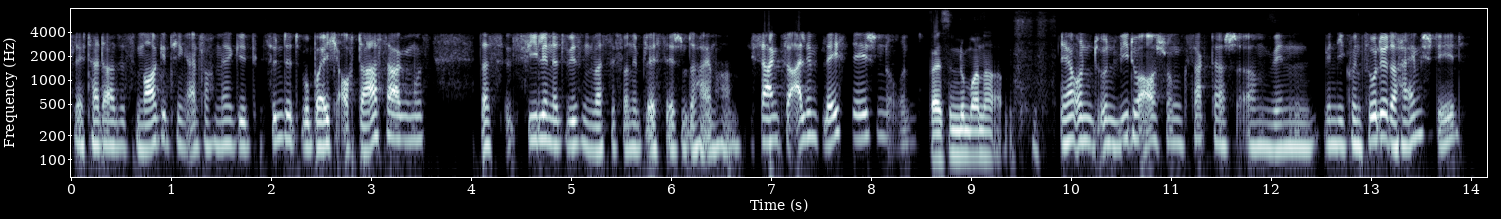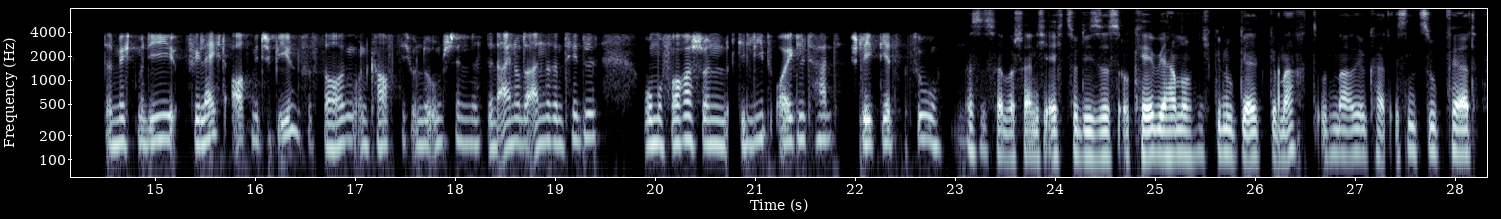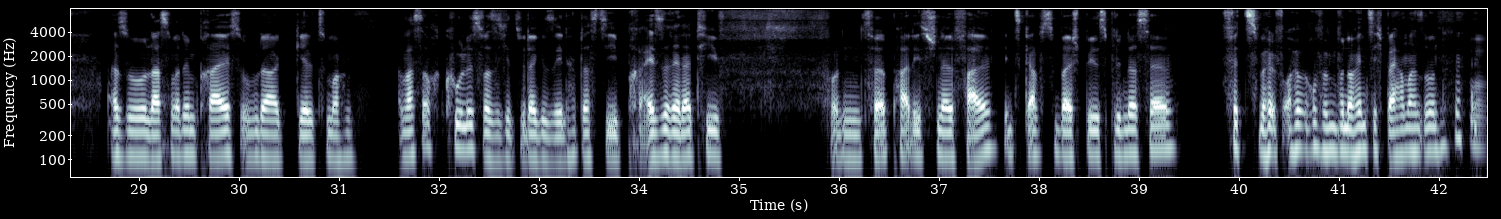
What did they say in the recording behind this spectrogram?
vielleicht hat da das Marketing einfach mehr gezündet, wobei ich auch da sagen muss, dass viele nicht wissen, was sie für eine Playstation daheim haben. Die sagen zu allem Playstation und. Weil sie Nummern haben. Ja, und, und wie du auch schon gesagt hast, ähm, wenn, wenn die Konsole daheim steht, dann möchte man die vielleicht auch mit Spielen versorgen und kauft sich unter Umständen den ein oder anderen Titel, wo man vorher schon geliebäugelt hat, schlägt jetzt zu. Es ist ja wahrscheinlich echt so dieses, okay, wir haben noch nicht genug Geld gemacht und Mario Kart ist ein Zugpferd, also lassen wir den Preis, um da Geld zu machen. Was auch cool ist, was ich jetzt wieder gesehen habe, dass die Preise relativ von Third Parties schnell fallen. Jetzt gab es zum Beispiel Splinter Cell für 12,95 Euro bei Amazon. Oh.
